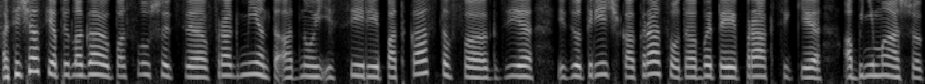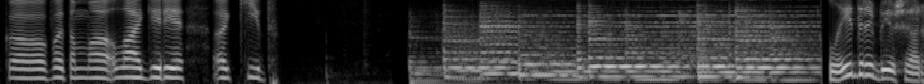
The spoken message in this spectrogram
А сейчас я предлагаю послушать э, фрагмент одной из серии подкастов, э, где идет речь как раз вот об этой практике обнимашек э, в этом лагере КИД. Līderi bijuši ar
